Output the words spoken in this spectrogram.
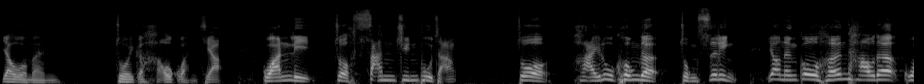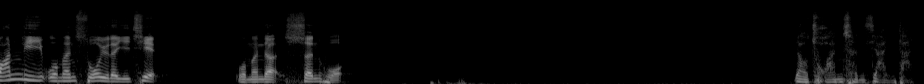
要我们做一个好管家，管理做三军部长，做海陆空的总司令，要能够很好的管理我们所有的一切，我们的生活，要传承下一代。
